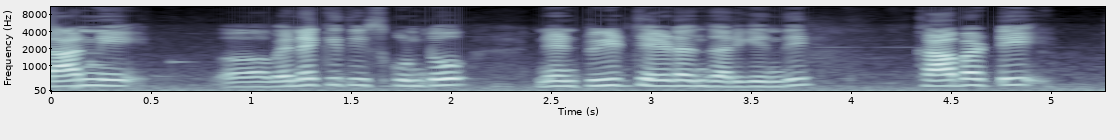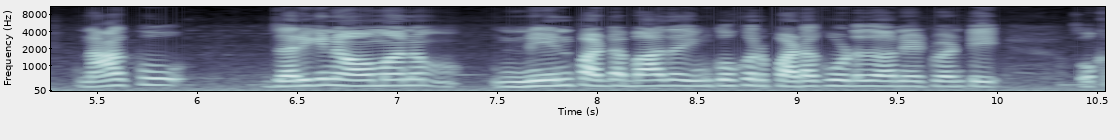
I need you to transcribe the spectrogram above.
దాన్ని వెనక్కి తీసుకుంటూ నేను ట్వీట్ చేయడం జరిగింది. కాబట్టి నాకు జరిగిన అవమానం నేను పడ్డ బాధ ఇంకొకరు పడకూడదు అనేటువంటి ఒక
